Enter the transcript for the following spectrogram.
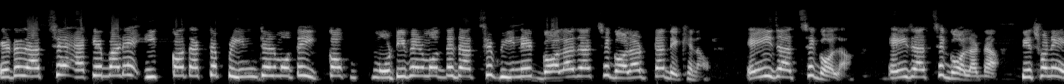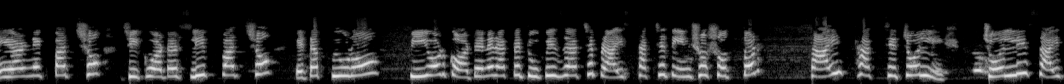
এটা যাচ্ছে একেবারে ইক্কত একটা প্রিন্টের মধ্যে, ইক্কত মোটিভের মধ্যে যাচ্ছে ভিনে গলা যাচ্ছে, গলাটা দেখে নাও। এই যাচ্ছে গলা, এই যাচ্ছে গলাটা। পেছনে এয়ার নেক পাচ্ছ থ্রি কোয়ার্টার স্লিপ পাচ্ছ, এটা পুরো পিওর কটনের একটা টু পিস যাচ্ছে প্রাইস থাকছে তিনশো সত্তর। সাইজ থাকছে চল্লিশ। চল্লিশ সাইজ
